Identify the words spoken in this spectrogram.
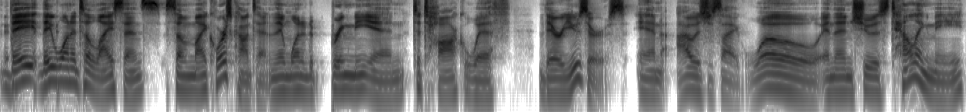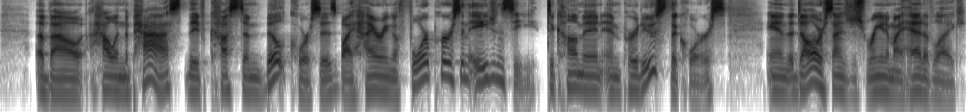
they they wanted to license some of my course content, and they wanted to bring me in to talk with their users. And I was just like, whoa. And then she was telling me about how in the past they've custom built courses by hiring a four person agency to come in and produce the course. And the dollar signs just ringing in my head of like,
